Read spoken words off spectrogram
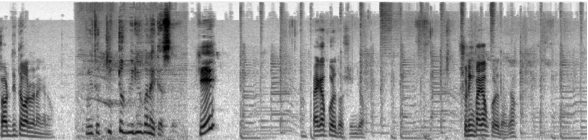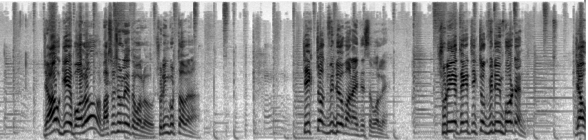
শর্ট দিতে পারবে না কেন? উনি তো টিকটক ভিডিও বানাইতেছে। কি? প্যাক আপ করে দাও শুটিং যাও। শুটিং প্যাক আপ করে দাও যাও। যাও গিয়ে বলো বাসা চলে যেতে বলো শুটিং করতে হবে না। টিকটক ভিডিও বানাইতেছে বলে। শুটিং এর থেকে টিকটক ভিডিও ইম্পর্টেন্ট যাও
